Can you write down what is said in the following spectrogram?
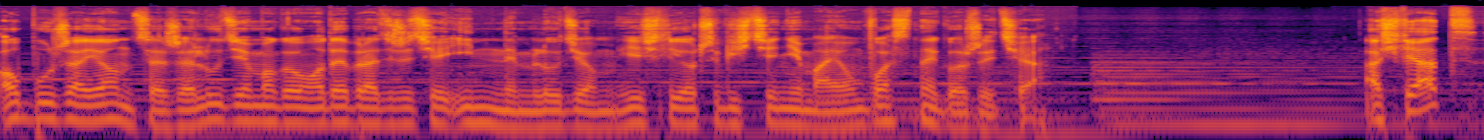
Oburzające, że ludzie mogą odebrać życie innym ludziom, jeśli oczywiście nie mają własnego życia. A świat?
